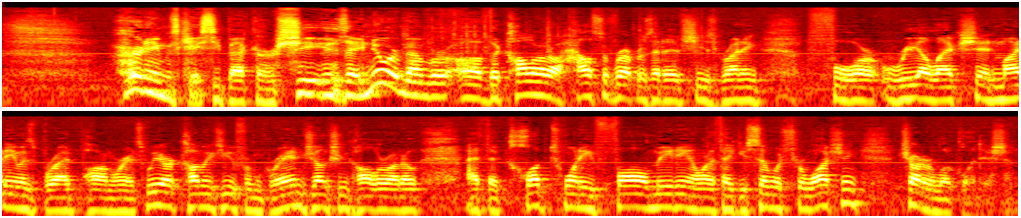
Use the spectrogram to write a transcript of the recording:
Her name is KC Becker. She is a newer member of the Colorado House of Representatives. She's running for re-election. My name is Brad Pomerance. We are coming to you from Grand Junction, Colorado at the Club 20 Fall Meeting. I want to thank you so much for watching Charter Local Edition.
